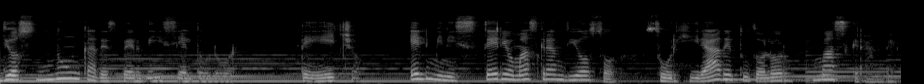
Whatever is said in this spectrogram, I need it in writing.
Dios nunca desperdicia el dolor. De hecho, el ministerio más grandioso surgirá de tu dolor más grande.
